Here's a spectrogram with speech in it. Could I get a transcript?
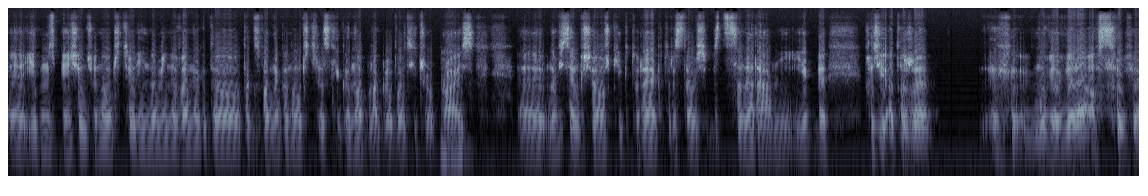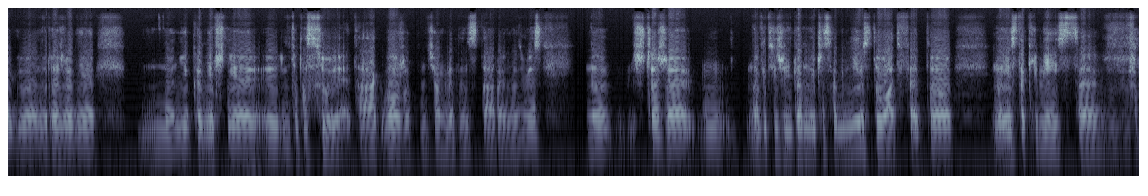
e, jednym z 50 nauczycieli nominowanych do tak zwanego nauczycielskiego Nobla, Global Teacher Prize. E, napisałem książki, które, które stały się bestsellerami. I jakby chodzi o to, że mówię, wiele osób, jakby mam wrażenie, no niekoniecznie y, im to pasuje, tak? Boże, ten ciągle ten stary. Natomiast, no szczerze, mm, nawet jeżeli dla mnie czasami nie jest to łatwe, to no jest takie miejsce w,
